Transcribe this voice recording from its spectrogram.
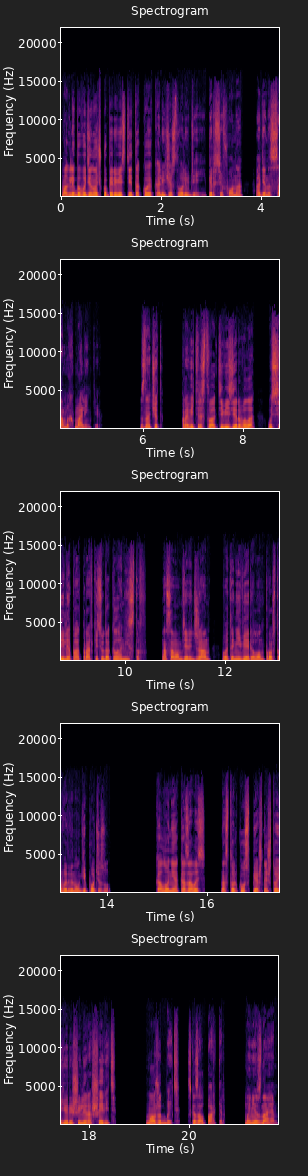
могли бы в одиночку перевести такое количество людей. Персифона один из самых маленьких. Значит, правительство активизировало усилия по отправке сюда колонистов. На самом деле Джан в это не верил, он просто выдвинул гипотезу. Колония оказалась настолько успешной, что ее решили расширить. «Может быть», — сказал Паркер. «Мы не знаем.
